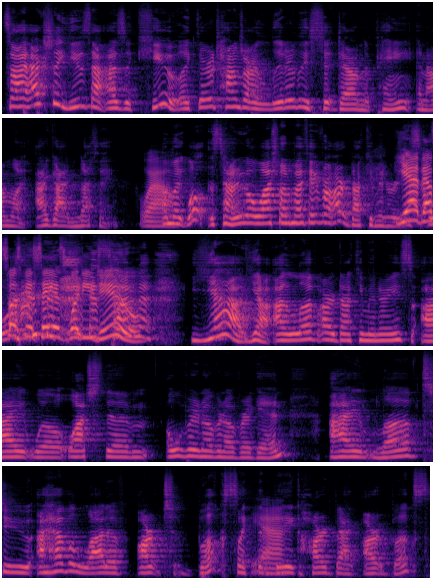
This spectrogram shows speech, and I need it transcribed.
So I actually use that as a cue. Like there are times where I literally sit down to paint and I'm like, I got nothing. Wow. I'm like, well, it's time to go watch one of my favorite art documentaries. Yeah, that's or, what I was gonna say. Is what do you do? To, yeah, yeah. I love art documentaries. I will watch them over and over and over again. I love to. I have a lot of art books, like yeah. the big hardback art books.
